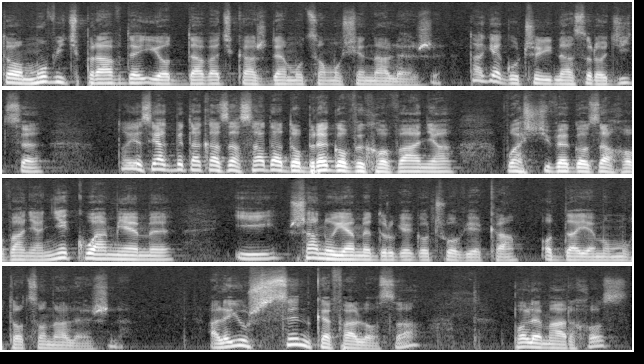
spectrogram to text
to mówić prawdę i oddawać każdemu, co mu się należy. Tak jak uczyli nas rodzice, to jest jakby taka zasada dobrego wychowania, właściwego zachowania. Nie kłamiemy i szanujemy drugiego człowieka, oddajemy mu to, co należne. Ale już syn Kefalosa, Polemarchos,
